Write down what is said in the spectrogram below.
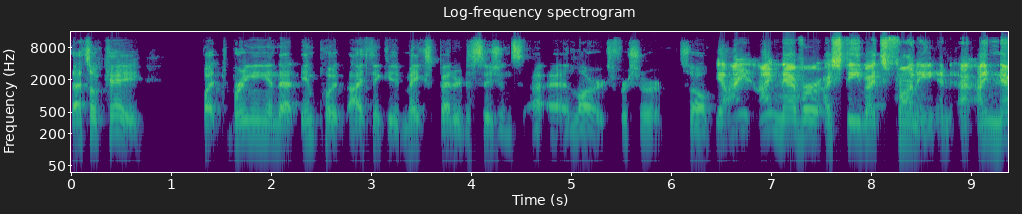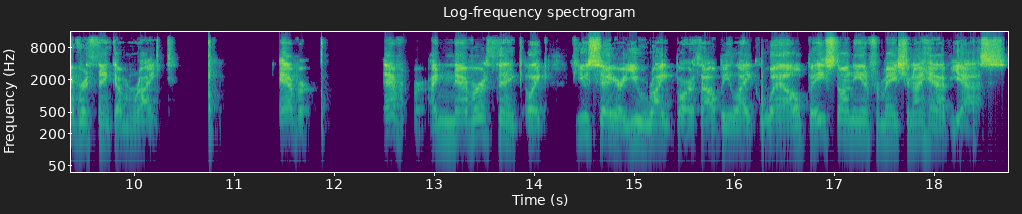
that's okay but bringing in that input i think it makes better decisions uh, at large for sure so yeah i, I never uh, steve that's funny and I, I never think i'm right ever ever. I never think like if you say, "Are you right, Barth?" I'll be like, "Well, based on the information I have, yes.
